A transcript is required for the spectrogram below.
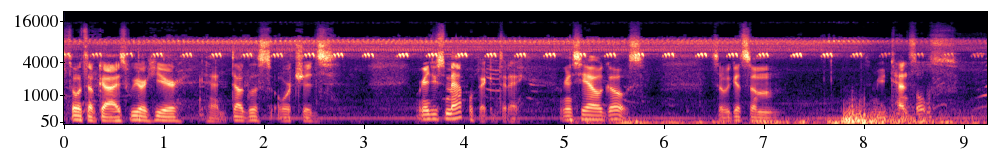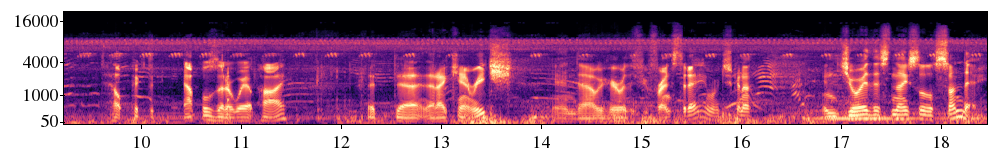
So what's up guys? We are here at Douglas Orchards. We're gonna do some apple picking today. We're gonna see how it goes. So we got some, some utensils to help pick the apples that are way up high that, uh, that I can't reach. And uh, we're here with a few friends today and we're just gonna enjoy this nice little Sunday.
